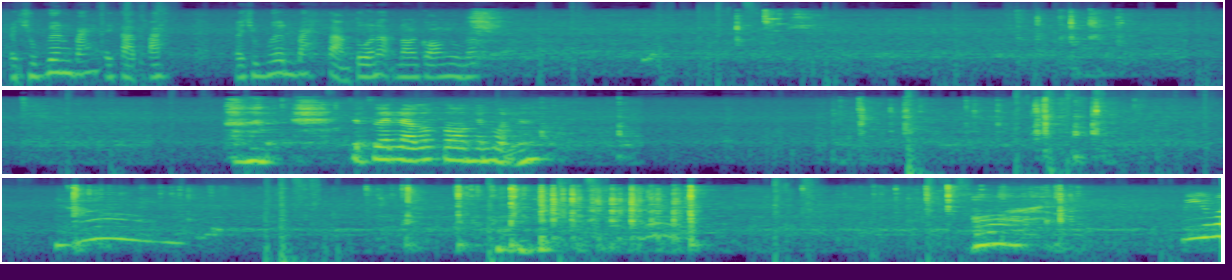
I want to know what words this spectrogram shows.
ไป ชุบเพื่อนไปไอสัตว์ไปไปชุบเพื่อนไปสามตัวน่ะนอนกองอยู่นะแต่เพื่อนเราก็กองกันหมดนะโอ้ยไม่ไหว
